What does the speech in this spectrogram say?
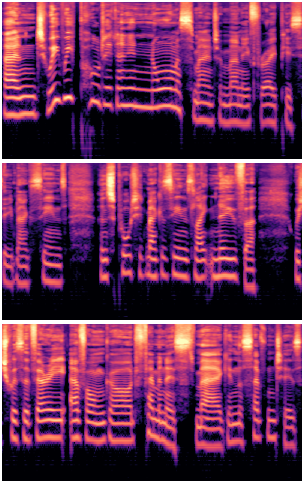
And we, we pulled in an enormous amount of money for IPC magazines and supported magazines like Nova, which was a very avant garde feminist mag in the 70s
